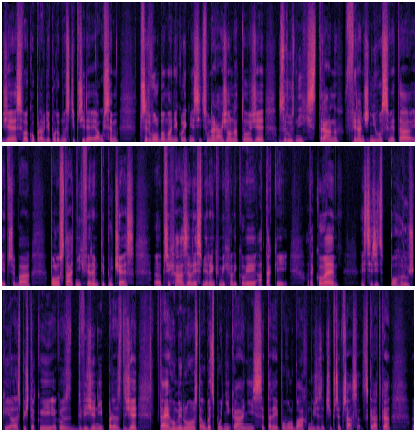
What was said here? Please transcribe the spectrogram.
že s velkou pravděpodobností přijde. Já už jsem před volbama několik měsíců narážel na to, že z různých stran finančního světa i třeba polostátních firm typu ČES eh, přicházely směrem k Michalikovi ataky. A takové nechci říct pohrušky, ale spíš takový jako zdvižený prst, že ta jeho minulost a vůbec podnikání se tady po volbách může začít přetřásat. Zkrátka eh,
